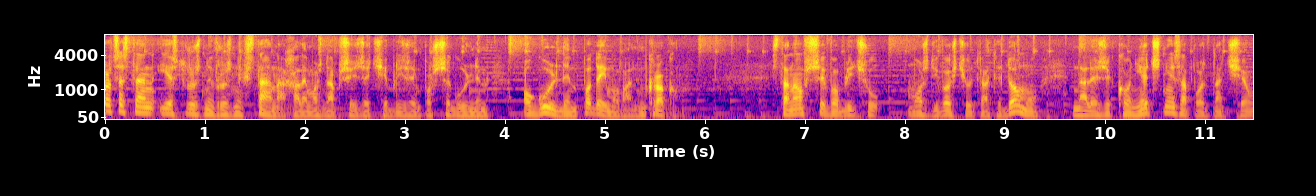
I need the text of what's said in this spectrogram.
Proces ten jest różny w różnych stanach, ale można przyjrzeć się bliżej poszczególnym ogólnym podejmowanym krokom. Stanowszy w obliczu możliwości utraty domu, należy koniecznie zapoznać się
